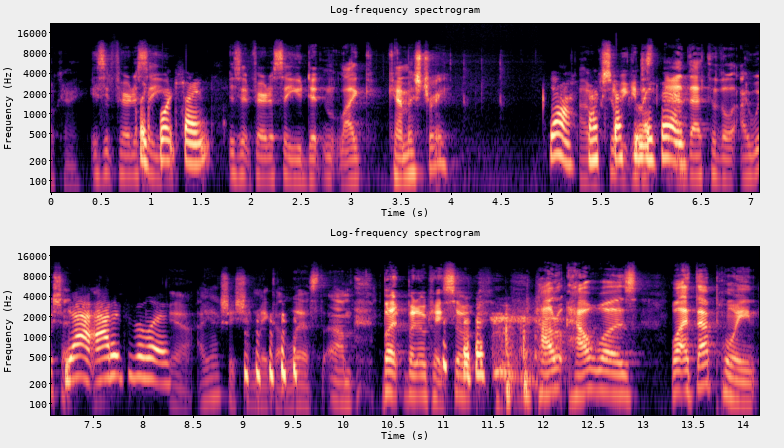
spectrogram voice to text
Okay, is it fair to like say? You, sports science. is it fair to say you didn't like chemistry? Yeah, Um, that's so definitely fair. add that to the. I wish. I, yeah, add it to the list. Yeah, I actually should make a list. Um, but but okay, so how how was well at that point?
